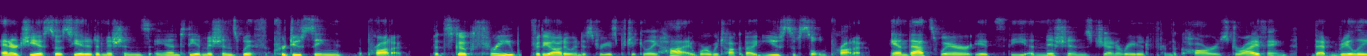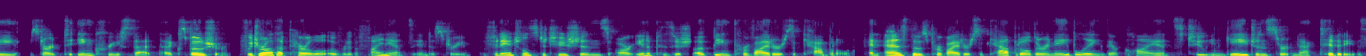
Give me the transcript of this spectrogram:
energy associated emissions and the emissions with producing the product. But scope three for the auto industry is particularly high, where we talk about use of sold product. And that's where it's the emissions generated from the cars driving that really start to increase that, that exposure. If we draw that parallel over to the finance industry, financial institutions are in a position of being providers of capital. And as those providers of capital, they're enabling their clients to engage in certain activities.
